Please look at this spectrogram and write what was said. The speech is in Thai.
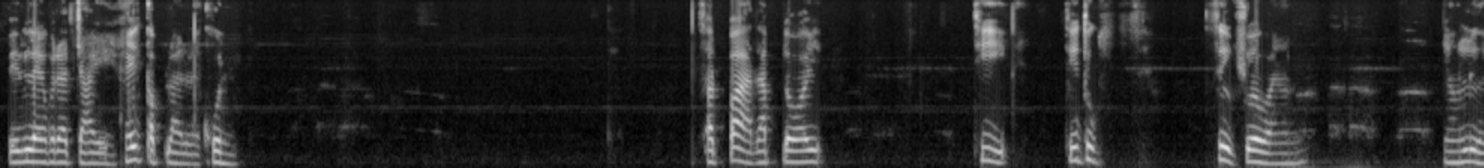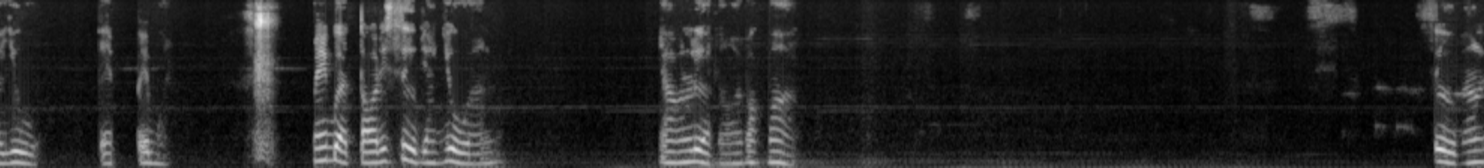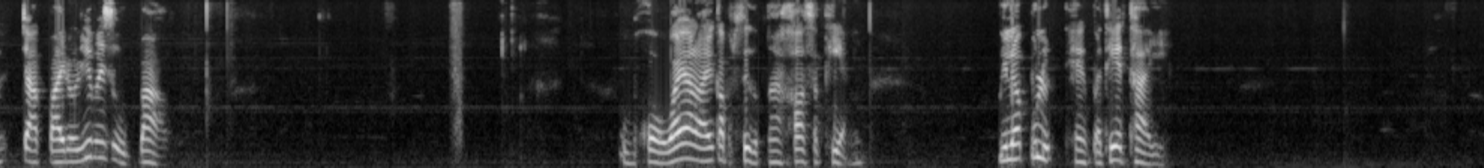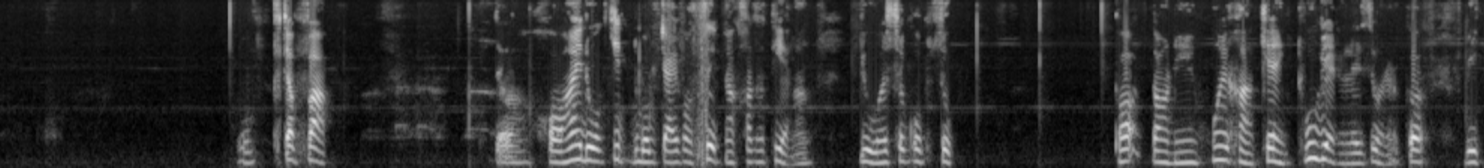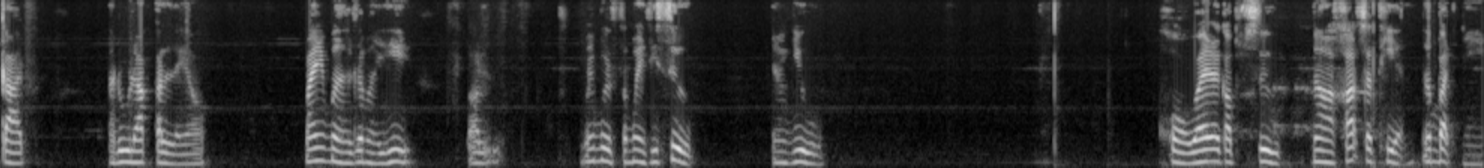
เป็นแรงบันดาลใจให้กับหลายๆคน สัตว์ป่านับร้อย ที่ที่ถูกสืบช่วยไว้นั้น ยังเหลืออยู่เต็มไปหมดไม่เบื่อตอนที่สืบยังอยู่นั้น ยังเหลือน้อยมากๆ สืบนั้นจากไปโดยที่ไม่สูญเปล่า ผมขอไว้อะไรกับสืบนาคาเสถียรวีรบุรุษแห่งประเทศไทย ผมจะฝากเดี๋ยวขอให้ดวงจิตดวงใจของสืบนาคาเสถียรนั้นอยู่ให้สงบสุข เพราะตอนนี้ห้วยขาแข่งทุเรียนอะไรส่วนนั้นก็มีการอนุรักษ์กันแล้ว ไม่เหมือนสมัยที่ตอน ไม่เหมือนสมัยที่สืบยังอยู่ ขอไว้อะกับสืบนาคเสถียรณบัดนี้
